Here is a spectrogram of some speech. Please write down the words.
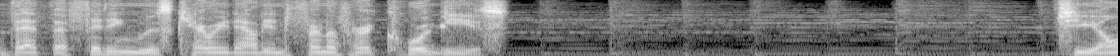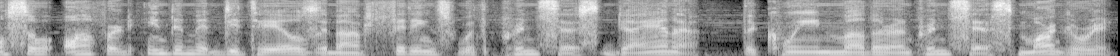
that the fitting was carried out in front of her corgis. She also offered intimate details about fittings with Princess Diana, the Queen Mother and Princess Margaret.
